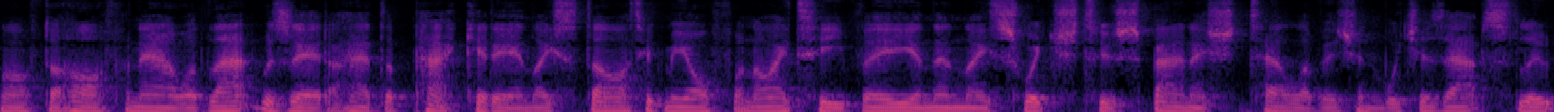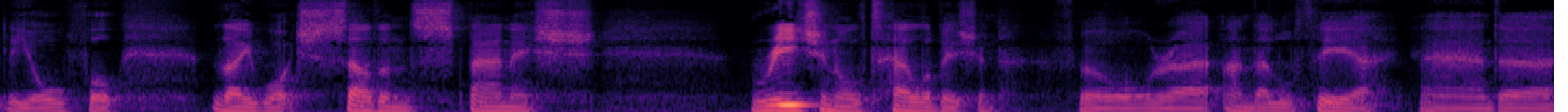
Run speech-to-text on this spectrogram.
after half an hour. That was it. I had to pack it in. They started me off on ITV and then they switched to Spanish television, which is absolutely awful. They watch Southern Spanish regional television for uh, Andalusia and uh,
